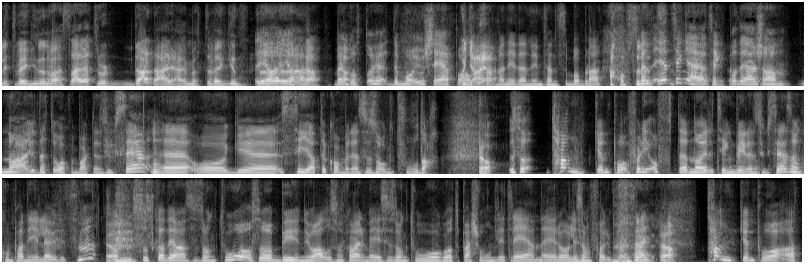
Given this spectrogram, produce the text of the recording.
litt veggen underveis her. Jeg tror det er der jeg møtte veggen. Ja, ja. ja. Men er godt å høre. Det må jo skje på alle Ja, ja. sammen i den intense bobla. Absolutt. Men en ting jeg har tenkt på, det er sånn Nå er jo dette åpenbart en suksess, Mm. eh, og eh, si at det kommer en sesong to, da. Ja. Så tanken på Fordi ofte når ting blir en suksess, som Kompani Lauritzen, så skal de ha en sesong to, og så begynner jo alle som skal være med i sesong to, å gå til personlig trener og liksom forberede seg. Ja. Tanken på at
